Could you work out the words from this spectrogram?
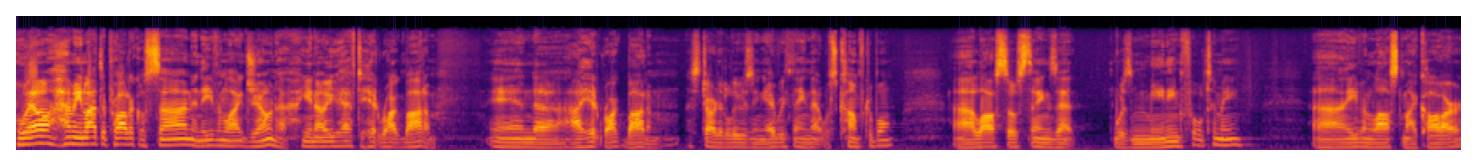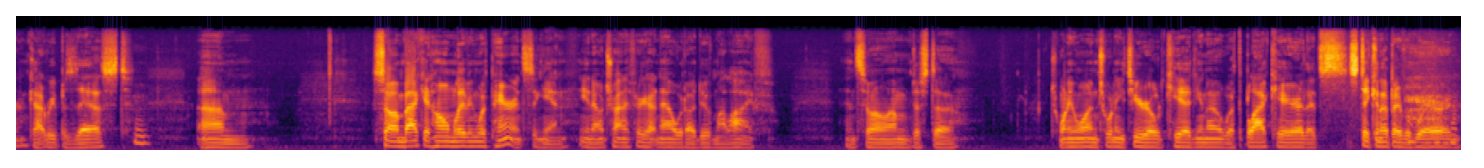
Well, I mean, like the prodigal son, and even like Jonah, you know, you have to hit rock bottom, and uh, I hit rock bottom. I started losing everything that was comfortable. Uh, I lost those things that was meaningful to me. Uh, I even lost my car, got repossessed. Hmm. Um, so I'm back at home living with parents again, you know, trying to figure out now what do I do with my life. And so I'm just a 21, 22 year old kid, you know, with black hair that's sticking up everywhere and,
